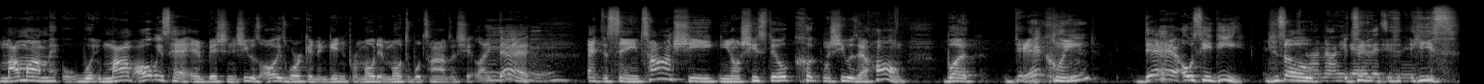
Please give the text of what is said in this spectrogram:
my mom, mom always had ambition. She was always working and getting promoted multiple times and shit like that. At the same time, she, you know, she still cooked when she was at home, but dad cleaned. Dad had OCD, so I know, he it's- gave it to he's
